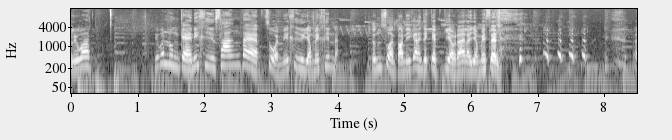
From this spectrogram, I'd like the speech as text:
เรียกว่าเรียกว่าลุงแกนี่คือสร้างแต่ส่วนนี้คือยังไม่ขึ้นอะ จนส่วนตอนนี้กำลังจะเก็บเกี่ยวได้แล้วยังไม่เสร็จเอ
